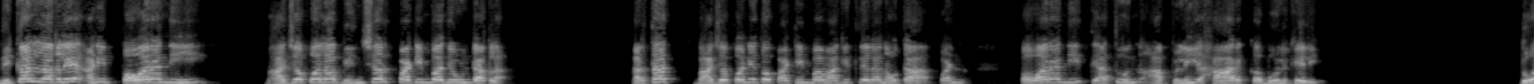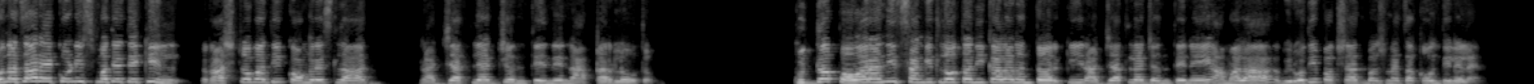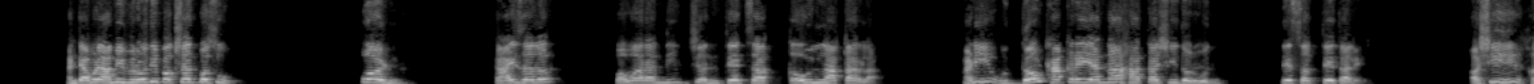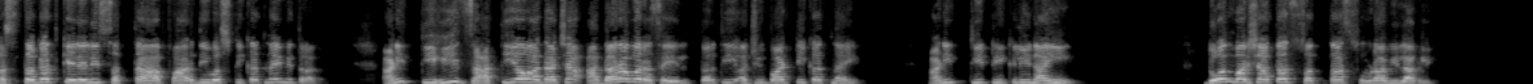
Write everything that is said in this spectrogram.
निकाल लागले आणि पवारांनी भाजपला बिनशर्त पाठिंबा देऊन टाकला. अर्थात भाजपने तो पाठिंबा मागितलेला नव्हता पण पवारांनी त्यातून आपली हार कबूल केली. दोन हजार एकोणीसमध्ये देखील राष्ट्रवादी काँग्रेसला राज्यातल्या जनतेने नाकारलं होतं. खुद्द पवारांनीच सांगितलं होतं निकालानंतर की राज्यातल्या जनतेने आम्हाला विरोधी पक्षात बसण्याचा कौल दिलेला आहे. आणि त्यामुळे आम्ही विरोधी पक्षात बसू. पण काय झालं? पवारांनी जनतेचा कौल नाकारला. आणि उद्धव ठाकरे यांना हाताशी धरून ते सत्तेत आले. अशी हस्तगत केलेली सत्ता फार दिवस टिकत नाही मित्रांनो. आणि तीही जातीयवादाच्या आधारावर असेल तर ती अजिबात टिकत नाही. आणि ती टिकली नाही. दोन वर्षातच सत्ता सोडावी लागली.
